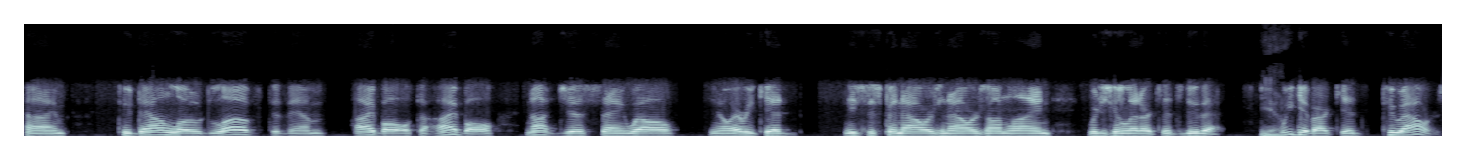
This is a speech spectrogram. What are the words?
time to download love to them eyeball to eyeball, not just saying, well, you know, every kid needs to spend hours and hours online. We're just going to let our kids do that. Yeah. We give our kids two hours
